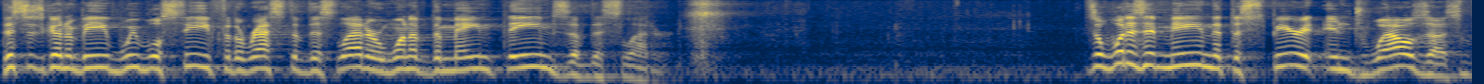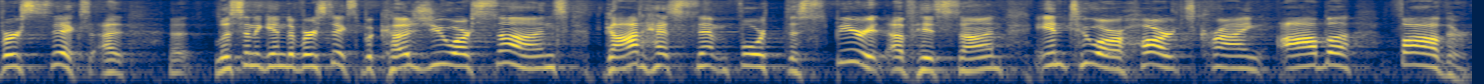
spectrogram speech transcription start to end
This is going to be, we will see for the rest of this letter, one of the main themes of this letter. So, what does it mean that the Spirit indwells us? Verse 6, uh, listen again to verse 6. Because you are sons, God has sent forth the Spirit of His Son into our hearts, crying, Abba, Father.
